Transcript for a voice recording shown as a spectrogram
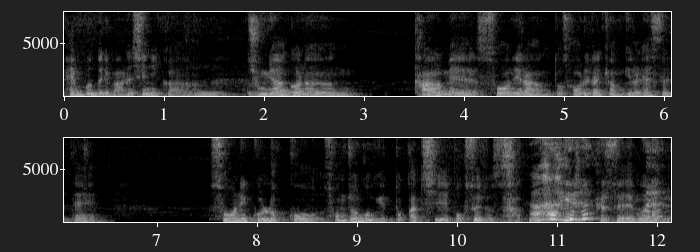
팬분들이 많으시니까 음. 중요한 거는 다음에 수원이랑 또 서울이랑 경기를 했을 때 수원이 골 넣고 송정국이 똑같이 복수해줬어. 아 그래? 그 세레머니를.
